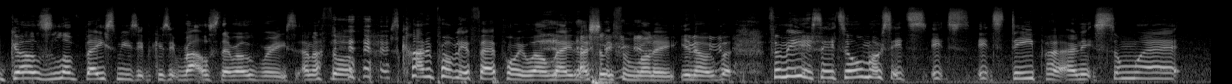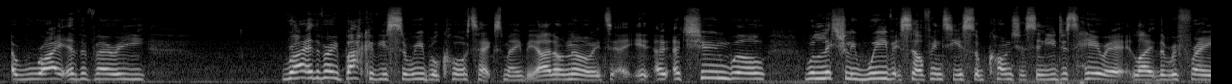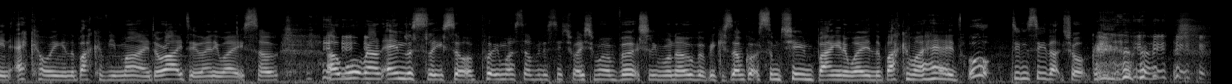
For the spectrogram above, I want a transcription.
girls love bass music because it rattles their ovaries. And I thought it's kind of probably a fair point well made actually from Roni, you know. But for me it's it's almost it's it's it's deeper and it's somewhere right at the very right at the very back of your cerebral cortex maybe. I don't know. It's it, a, a tune will will literally weave itself into your subconscious and you just hear it like the refrain echoing in the back of your mind, or I do anyway. So I walk around endlessly sort of putting myself in a situation where I'm virtually run over because I've got some tune banging away in the back of my head. Oh, didn't see that truck.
